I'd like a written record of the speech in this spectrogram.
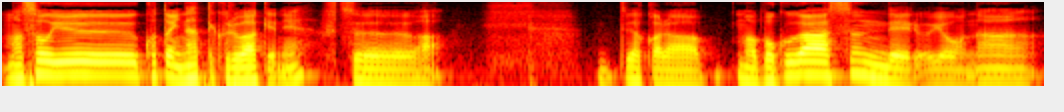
まあそういうことになってくるわけね、普通は。だから、まあ僕が住んでいるような、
